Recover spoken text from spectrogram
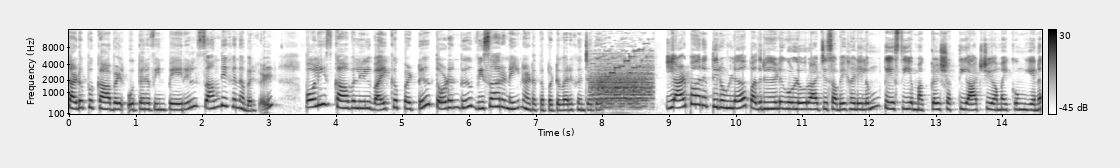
தடுப்பு காவல் உத்தரவின் பேரில் சந்தேக நபர்கள் போலீஸ் காவலில் வைக்கப்பட்டு தொடர்ந்து விசாரணை நடத்தப்பட்டு வருகின்றது. யாழ்ப்பாணத்தில் உள்ள பதினேழு உள்ளூராட்சி சபைகளிலும் தேசிய மக்கள் சக்தி ஆட்சி அமைக்கும் என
